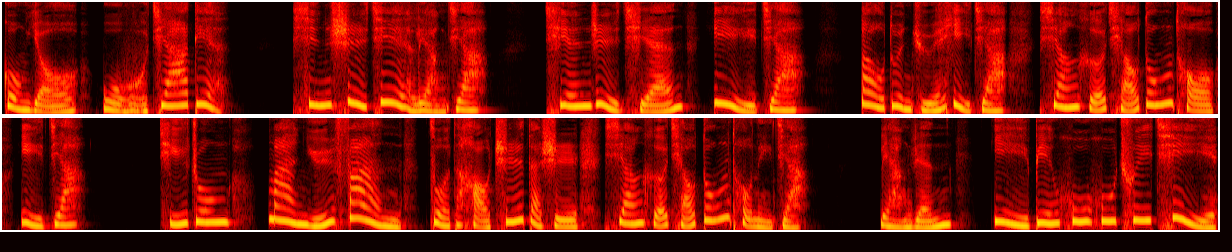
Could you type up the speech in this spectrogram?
共有五家店，新世界两家，千日前一家，道顿崛一家，香河桥东头一家。其中鳗鱼饭做的好吃的是香河桥东头那家，两人。一边呼呼吹气，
